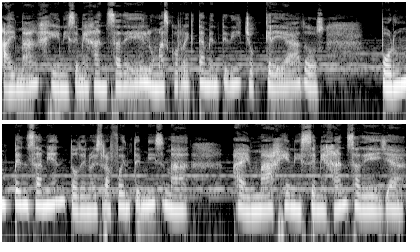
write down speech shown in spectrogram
a imagen y semejanza de Él, o más correctamente dicho, creados por un pensamiento de nuestra fuente misma, a imagen y semejanza de ella,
